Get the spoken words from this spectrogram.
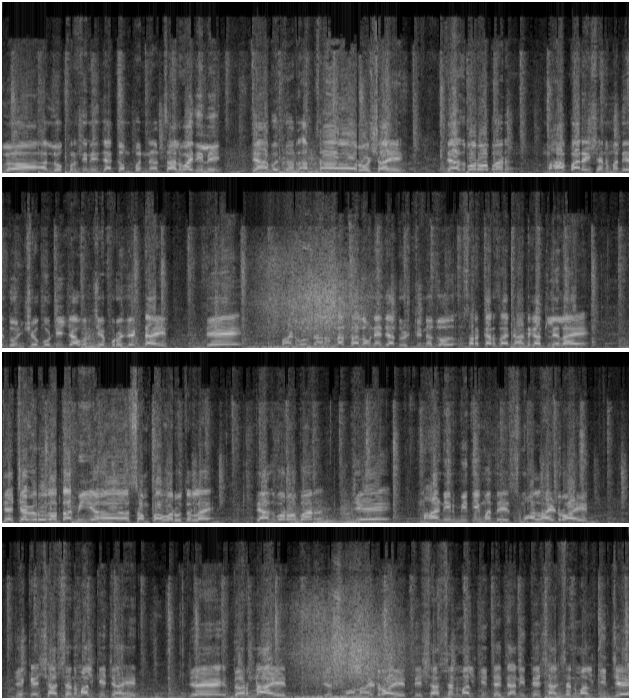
ल- लोकप्रतिनिधीच्या कंपनीनं चालवाय दिली. त्याबद्दल आमचा रोष आहे. त्याचबरोबर महापारेषणमध्ये दोनशे कोटीच्या वरचे प्रोजेक्ट आहेत. ते भांडवलदारांना चालवण्याच्या दृष्टीनं जो सरकारचा घाट घातलेला आहे त्याच्या विरोधात आम्ही संपावर उतरला आहे त्याचबरोबर जे महानिर्मितीमध्ये स्मॉल हायड्रो आहेत जे काही शासन मालकीचे आहेत जे धरणं आहेत जे स्मॉल हायड्रो आहेत ते शासन मालकीचे आहेत आणि ते शासन मालकीचे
